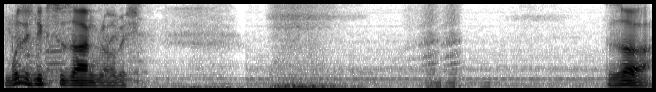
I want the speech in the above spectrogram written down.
Muss ich nichts zu sagen, glaube ich. So.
